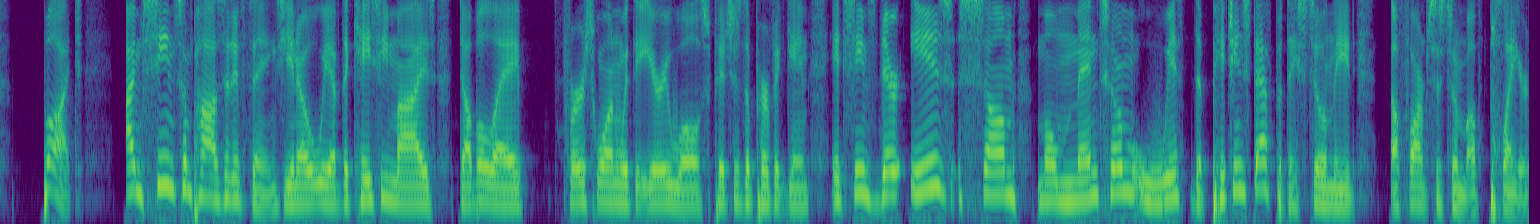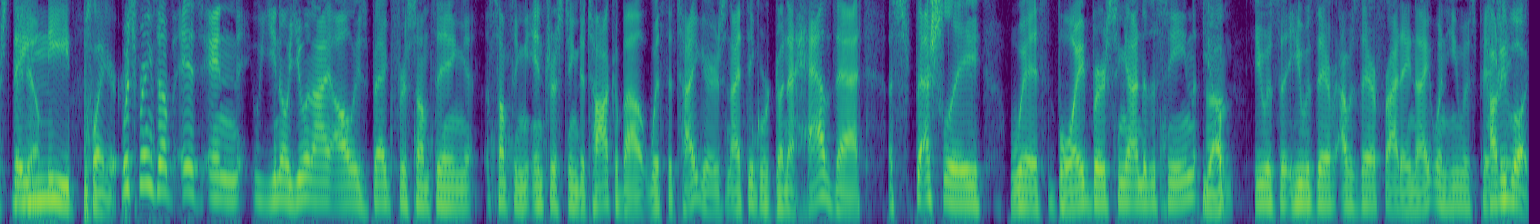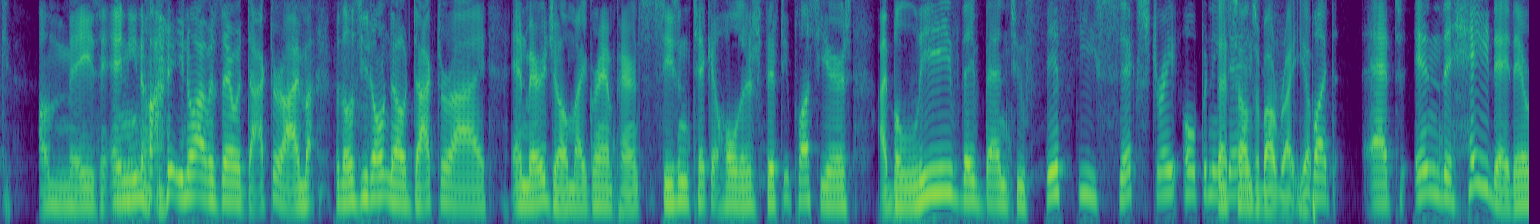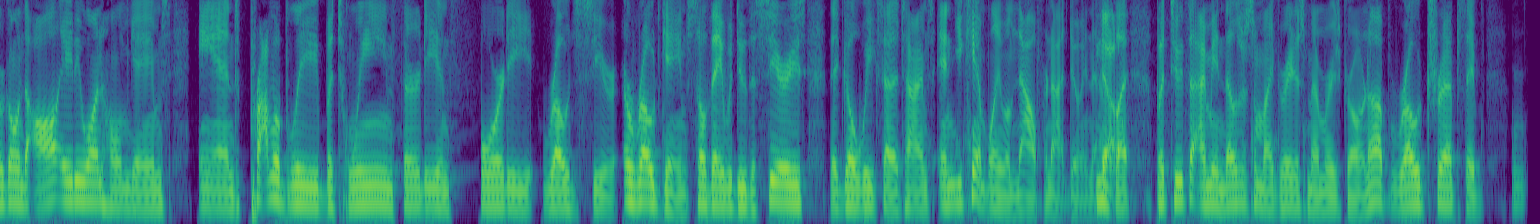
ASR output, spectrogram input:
But I'm seeing some positive things. You know, we have the Casey Mize double A first one with the Erie Wolves, pitches the perfect game. It seems there is some momentum with the pitching staff, but they still need a farm system of players. They, need players. Which brings up is and you know you and I always beg for something something interesting to talk about with the Tigers, and I think we're going to have that, especially with Boyd bursting onto the scene. Um, Yep. he was the, he was there. I was there Friday night when he was pitching. How'd he look? Amazing, and you know, I, you know, I was there with Doctor I. My, for those of you who don't know, Doctor I and Mary Jo, my grandparents, season ticket holders, fifty plus years. I believe they've been to fifty six straight opening. That days. sounds about right. Yep. But at in the heyday, they were going to all 81 home games and probably between 30 and 40 road ser- or road games. So they would do the series. They'd go weeks at a time, and you can't blame them now for not doing that. No. But but two, th- I mean, those are some of my greatest memories growing up. Road trips. They've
